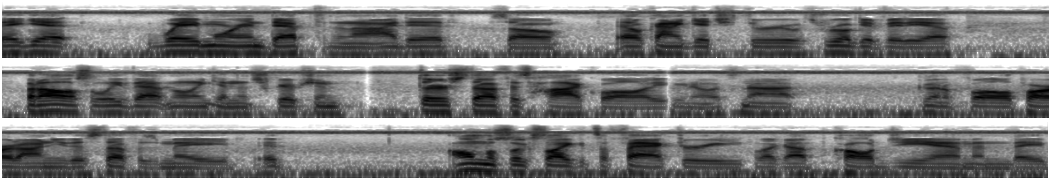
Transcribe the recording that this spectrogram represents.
they get way more in-depth than I did, so it'll kind of get you through. It's a real good video. But I'll also leave that in the link in the description. Their stuff is high quality. You know, it's not gonna fall apart on you. This stuff is made. It almost looks like it's a factory. Like I've called GM and they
